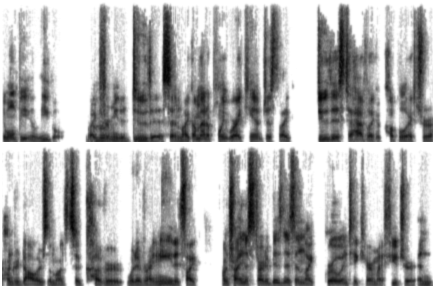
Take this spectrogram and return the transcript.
it won't be illegal, like mm-hmm. for me to do this. And like, I'm at a point where I can't just like do this to have like a couple extra hundred dollars a month to cover whatever I need. It's like, I'm trying to start a business and like grow and take care of my future. And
